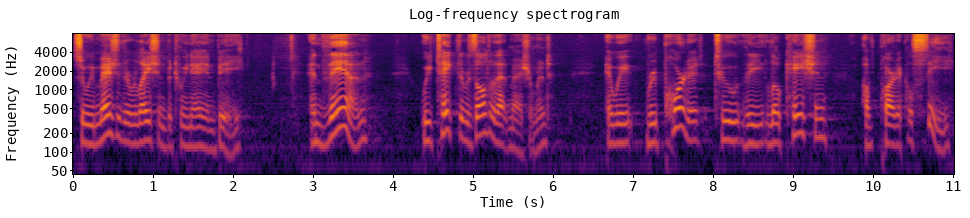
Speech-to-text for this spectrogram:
So we measure the relation between A and B. And then we take the result of that measurement and we report it to the location of particle C.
